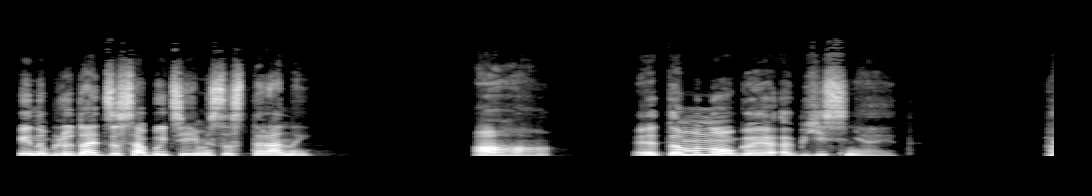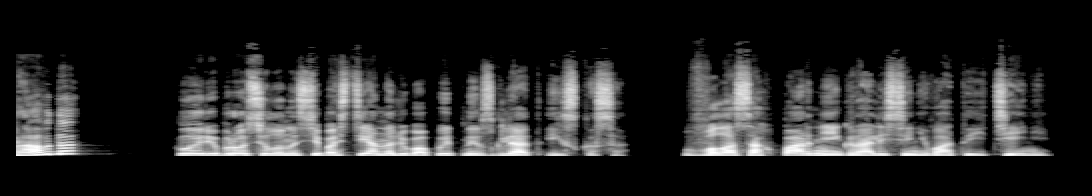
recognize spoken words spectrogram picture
и наблюдать за событиями со стороны». «Ага, это многое объясняет». «Правда?» Клэри бросила на Себастьяна любопытный взгляд искоса. В волосах парня играли синеватые тени.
